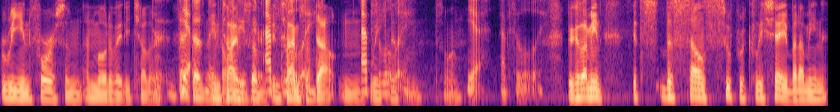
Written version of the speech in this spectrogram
reinforce and, and motivate each other That Yeah. does make in it a lot times of easier. in times of doubt and weakness Absolutely. and so on. yeah absolutely Because I mean, it's this sounds super cliche, but I mean,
